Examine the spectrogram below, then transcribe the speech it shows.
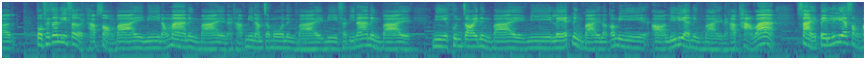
อ Professor Research ครับ2ใบ มีน้องมา 1 ใบนะครับ มีนำจโม 1 ใบ มีซาบีน่า1ใบ มีคุณจอย 1 ใบ มีเลส1ใบ แล้วก็มีอ่อลิเลีย 1 ใบนะครับ ถามว่า ใส่เป็นลิเลีย2ใบ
